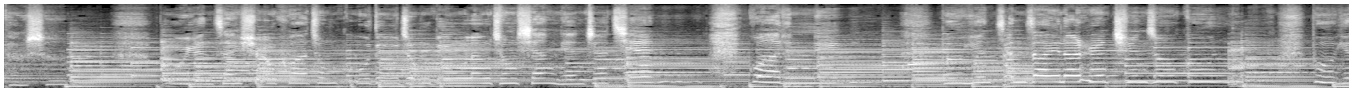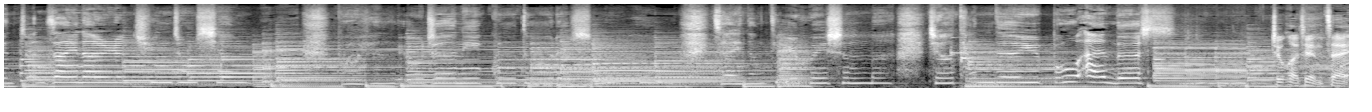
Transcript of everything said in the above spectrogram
灯上，不愿在喧哗中、孤独中、冰冷中想念着牵挂的你。站在那人群中孤离不愿站在那人群中相遇不愿留着你孤独的时候才能体会什么叫忐得与不安的心周华健在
